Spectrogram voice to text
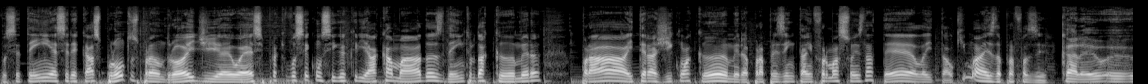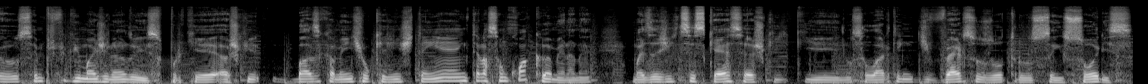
você tem SDKs prontos para Android e iOS para que você consiga criar camadas dentro da câmera para interagir com a câmera, para apresentar informações na tela e tal. O que mais dá para fazer? Cara, eu, eu sempre fico imaginando isso, porque acho que basicamente o que a gente tem é interação com a câmera, né? Mas a gente se esquece, acho que, que no celular tem diversos outros sensores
